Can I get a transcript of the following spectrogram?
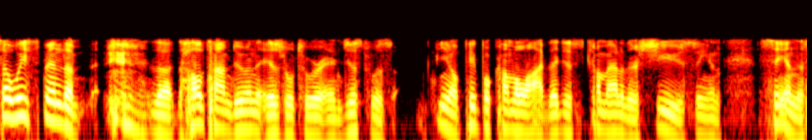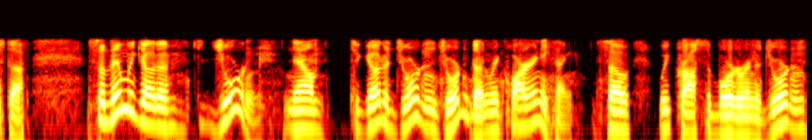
So we spend the the, the whole time doing the Israel tour, and just was you know people come alive. They just come out of their shoes seeing seeing the stuff. So then we go to Jordan. Now to go to Jordan, Jordan doesn't require anything. So we crossed the border into Jordan,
